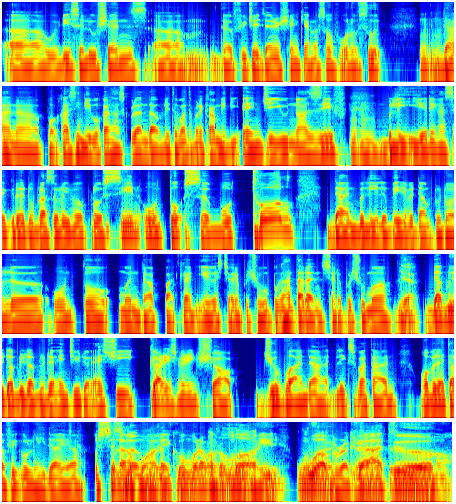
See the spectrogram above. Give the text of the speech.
uh, with these solutions um, the future generation can also follow suit Mm-mm. dan uh, podcast ini dibuatkan khas kepada oleh teman-teman kami di NJU Nazif. Mm-mm. beli ia dengan segera $12.50 sen untuk sebotol dan beli lebih daripada $60 untuk mendapatkan ia secara percuma. Penghantaran secara percuma. Yeah. www.nju.sg garis miring shop. Jumpa anda di kesempatan. Wabillahi taufiq wal hidayah. Wassalamualaikum warahmatullahi wabarakatuh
